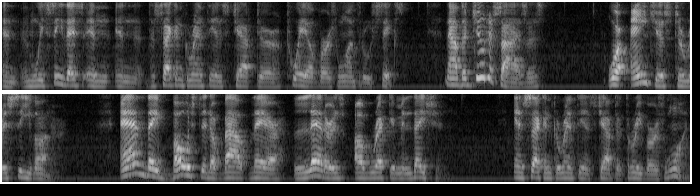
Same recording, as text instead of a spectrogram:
And, and we see this in, in the Second Corinthians chapter 12, verse 1 through 6. Now the Judaizers were anxious to receive honor, and they boasted about their letters of recommendation in 2 Corinthians chapter 3 verse 1.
